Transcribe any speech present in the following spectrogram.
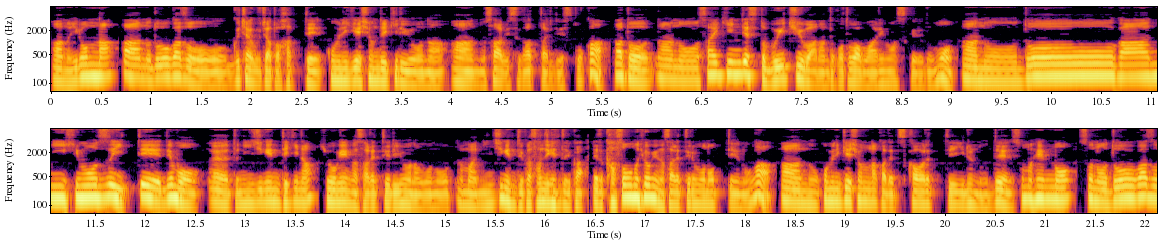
あの、いろんな、あの、動画像をぐちゃぐちゃと貼ってコミュニケーションできるような、あの、サービスがあったりですとか、あと、あの、最近ですと VTuber なんて言葉もありますけれども、あの、動画に紐づいて、でも、えっ、と、二次元的な表現がされているようなもの、まあ、二次元というか三次元というか、えっ、と、仮想の表現がされているものっていうのが、あの、コミュニケーションの中で使われているので、その辺の、その動画像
